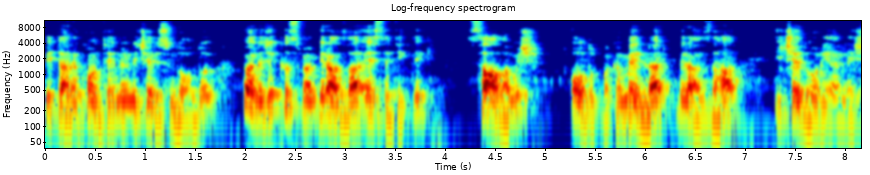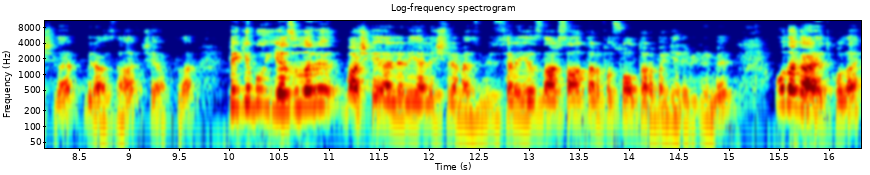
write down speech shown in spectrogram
bir tane konteynerin içerisinde oldu. Böylece kısmen biraz daha estetiklik sağlamış olduk. Bakın menüler biraz daha içe doğru yerleştiler. Biraz daha şey yaptılar. Peki bu yazıları başka yerlere yerleştiremez miyiz? Mesela yazılar sağ tarafa sol tarafa gelebilir mi? O da gayet kolay.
